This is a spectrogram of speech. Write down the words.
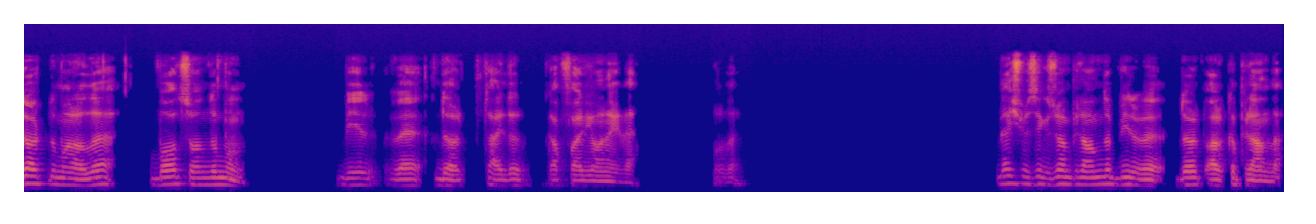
dört numaralı Bolts on the Moon. 1 ve 4 Tyler Gaffalione ile burada. 5 ve 8 ön planda 1 ve 4 arka planda.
